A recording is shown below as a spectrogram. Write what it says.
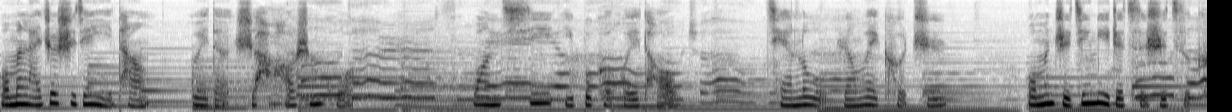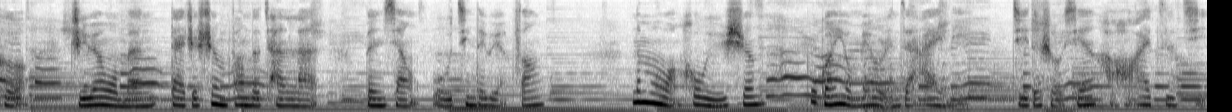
我们来这世间一趟，为的是好好生活。往期已不可回头，前路仍未可知。我们只经历着此时此刻，只愿我们带着盛放的灿烂，奔向无尽的远方。那么往后余生，不管有没有人在爱你，记得首先好好爱自己。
